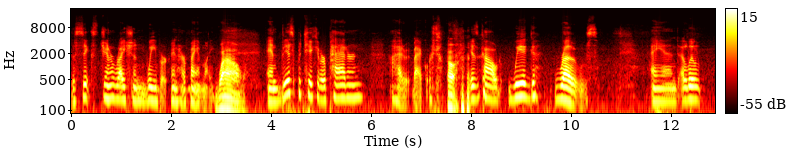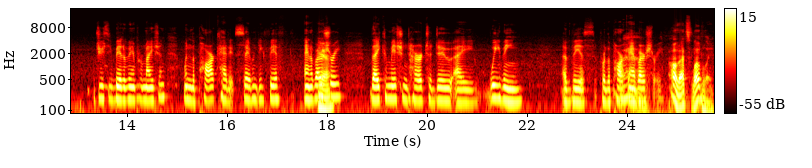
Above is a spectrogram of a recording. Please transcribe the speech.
the sixth generation weaver in her family. Wow. And this particular pattern, I had it backwards, oh. is called Whig Rose. And a little juicy bit of information when the park had its 75th anniversary, yeah. they commissioned her to do a weaving of this for the park wow. anniversary. Oh, that's lovely.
